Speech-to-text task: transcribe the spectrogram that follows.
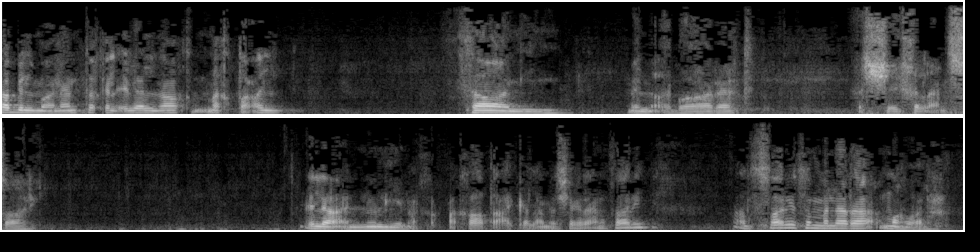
قبل ما ننتقل إلى المقطع الثاني من عبارة الشيخ الأنصاري. إلى أن ننهي مقاطع كلام الشيخ الأنصاري. الأنصاري ثم نرى ما هو الحق.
